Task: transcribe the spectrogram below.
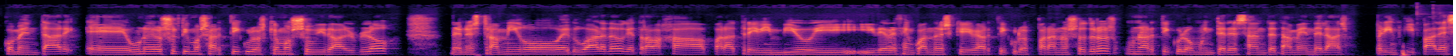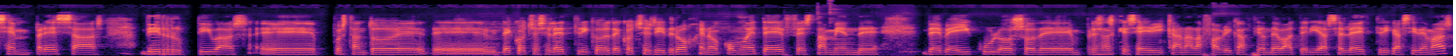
comentar eh, uno de los últimos artículos que hemos subido al blog de nuestro amigo Eduardo, que trabaja para TradingView y, de vez en cuando escribe artículos para nosotros. Un artículo muy interesante también de las principales empresas disruptivas, eh, pues tanto de, coches eléctricos, de coches de hidrógeno, como ETFs también de, vehículos o de empresas que se dedican a la fabricación de baterías eléctricas y demás.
